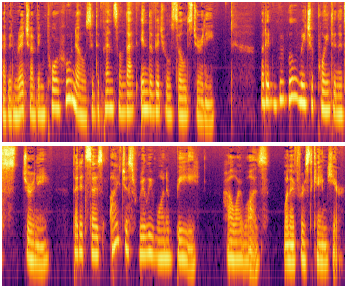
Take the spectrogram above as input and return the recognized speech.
I've been rich, I've been poor. Who knows? It depends on that individual soul's journey. But it will reach a point in its journey that it says, I just really want to be how I was when I first came here.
